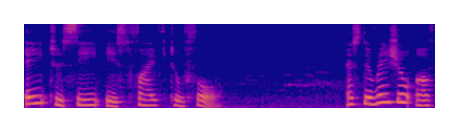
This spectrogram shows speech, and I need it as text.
a to c is 5 to 4. As the ratio of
